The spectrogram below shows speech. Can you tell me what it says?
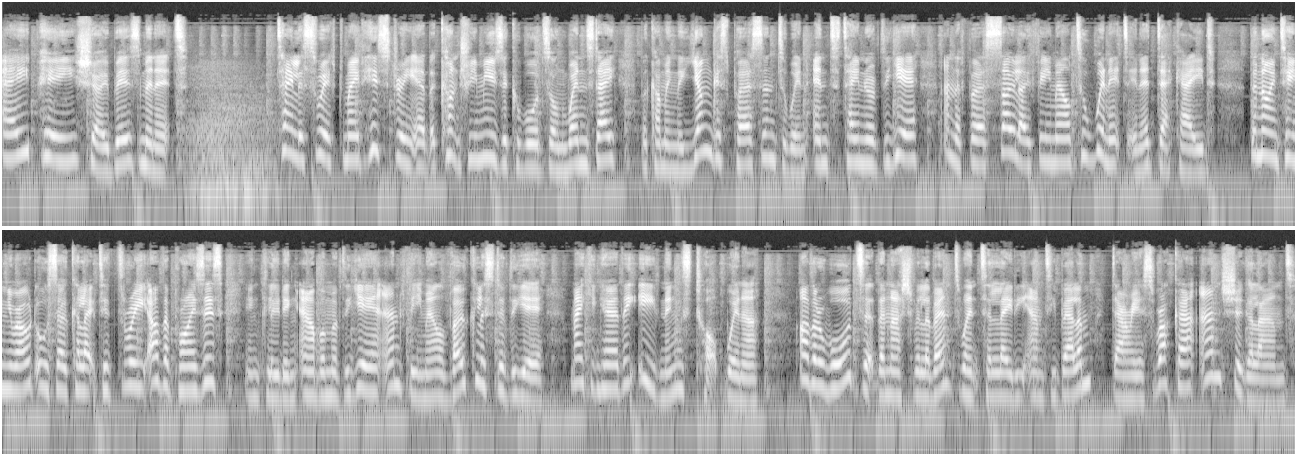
AP Showbiz Minute. Taylor Swift made history at the Country Music Awards on Wednesday, becoming the youngest person to win Entertainer of the Year and the first solo female to win it in a decade. The 19 year old also collected three other prizes, including Album of the Year and Female Vocalist of the Year, making her the evening's top winner. Other awards at the Nashville event went to Lady Antebellum, Darius Rucker, and Sugarland.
